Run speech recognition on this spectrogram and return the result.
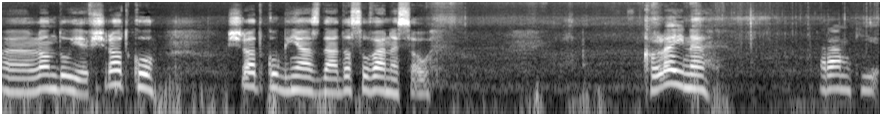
e, ląduje w środku. W środku gniazda dosuwane są kolejne ramki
